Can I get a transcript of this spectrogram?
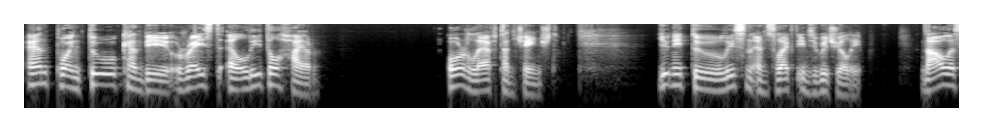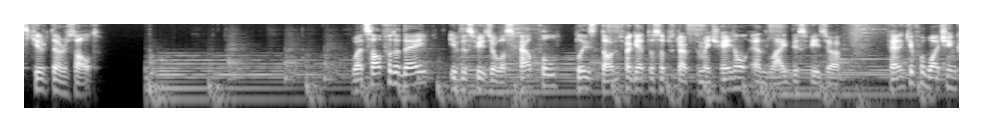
And 0.2 can be raised a little higher or left unchanged. You need to listen and select individually. Now let's hear the result. That's all for today. If this video was helpful, please don't forget to subscribe to my channel and like this video. Thank you for watching,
